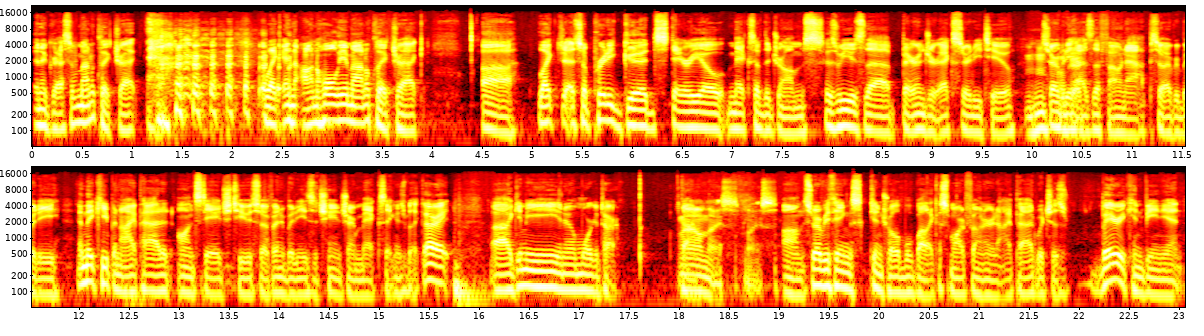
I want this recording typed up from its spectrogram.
An aggressive amount of click track, like an unholy amount of click track. Uh, like it's a pretty good stereo mix of the drums because we use the Behringer X32, so everybody okay. has the phone app. So everybody and they keep an iPad on stage too. So if anybody needs to change their mix, they can just be like, "All right, uh, give me you know more guitar." Oh, nice, nice. Um, so everything's controllable by like a smartphone or an iPad, which is very convenient.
